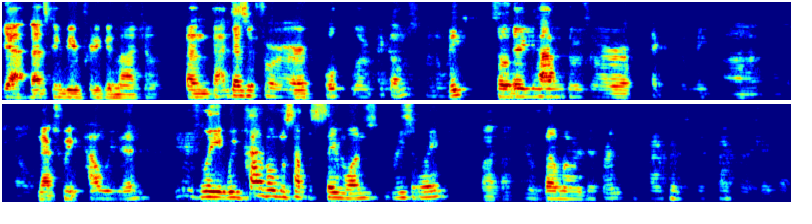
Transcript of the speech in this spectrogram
Yeah, that's going to be a pretty good matchup. And that does it for our, our pick'ems for the week. So there you have it. Those are picks for the week. Uh, we'll let you know next week how we did. Usually we kind of almost have the same ones recently, but a few of them are different. It's time for, it's time for a shakeup.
